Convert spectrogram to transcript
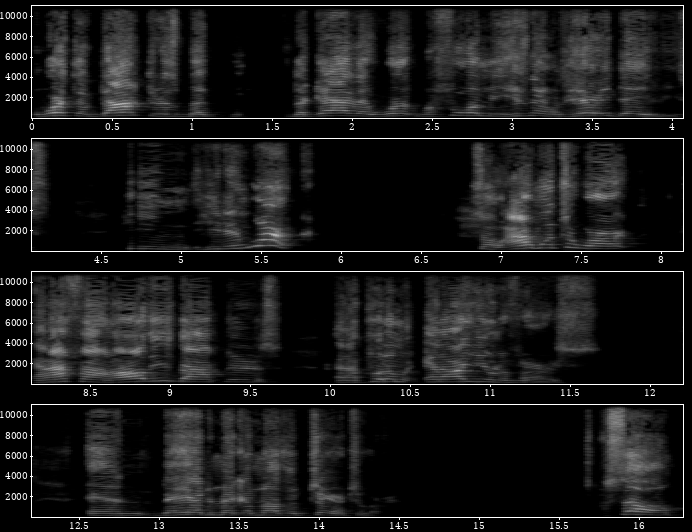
worth of doctors, but the guy that worked before me, his name was Harry Davies. He he didn't work, so I went to work and I found all these doctors and I put them in our universe, and they had to make another territory. So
